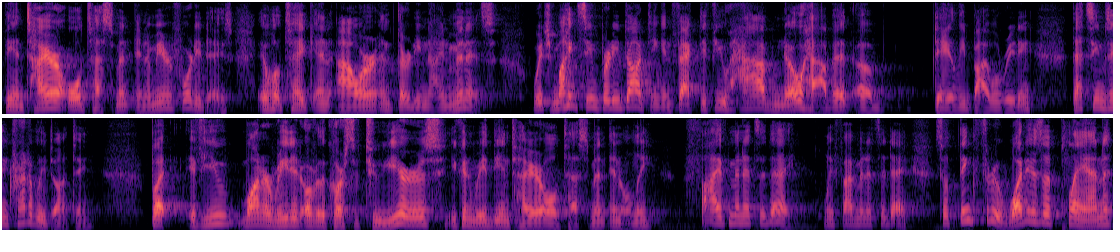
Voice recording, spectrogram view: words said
the entire Old Testament in a mere 40 days, it will take an hour and 39 minutes, which might seem pretty daunting. In fact, if you have no habit of daily Bible reading, that seems incredibly daunting. But if you want to read it over the course of two years, you can read the entire Old Testament in only five minutes a day. Only five minutes a day. So think through what is a plan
